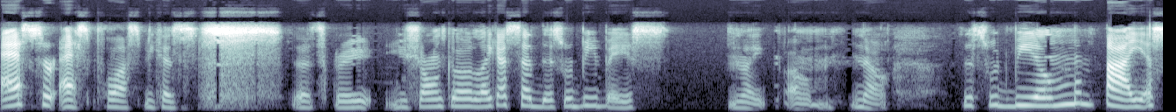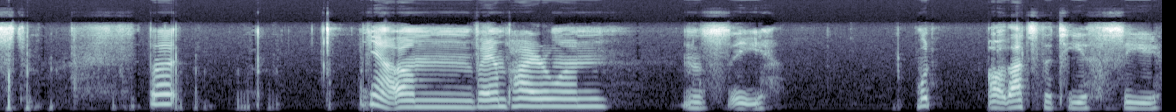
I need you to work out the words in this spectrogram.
S or S plus, because that's great. Ushanka, like I said, this would be base. Like, um, no. This would be, um, biased. But, yeah, um, vampire one. Let's see. What? Oh, that's the teeth. C.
